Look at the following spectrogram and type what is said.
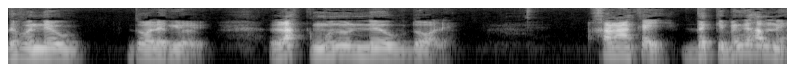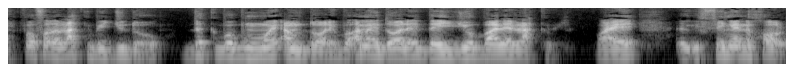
dafa néew doole ak yooyu làkk mënul néew doole xanaa kay dëkk bi nga xam ne foofu la làkk bi juddoo dëkk boobu mooy am doole bu amee doole day yóbbaale làkk bi waaye euh, fi ngeen xool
